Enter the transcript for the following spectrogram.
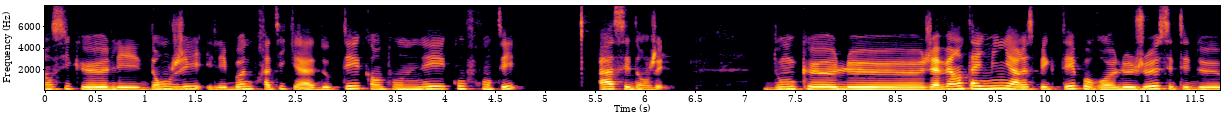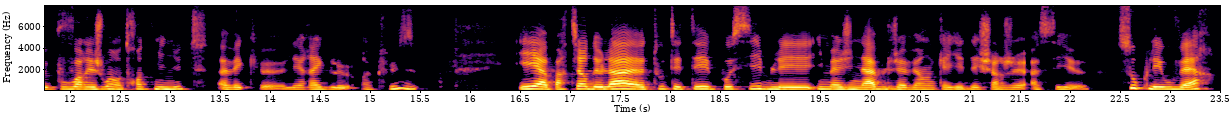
ainsi que les dangers et les bonnes pratiques à adopter quand on est confronté à ces dangers. Donc, euh, j'avais un timing à respecter pour euh, le jeu, c'était de pouvoir y jouer en 30 minutes avec euh, les règles incluses. Et à partir de là, tout était possible et imaginable. J'avais un cahier des charges assez souple et ouvert.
